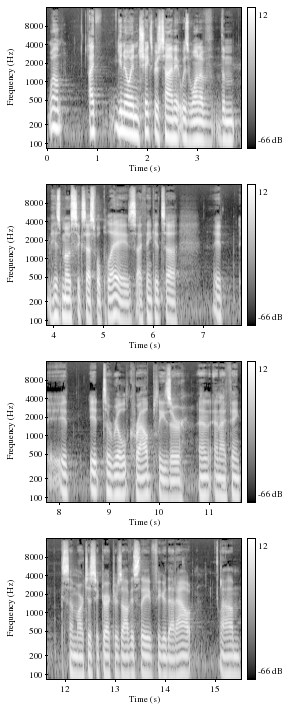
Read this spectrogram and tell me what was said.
Well, I you know in Shakespeare's time it was one of the his most successful plays. I think it's a it it it's a real crowd pleaser, and and I think some artistic directors obviously figured that out. Um,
